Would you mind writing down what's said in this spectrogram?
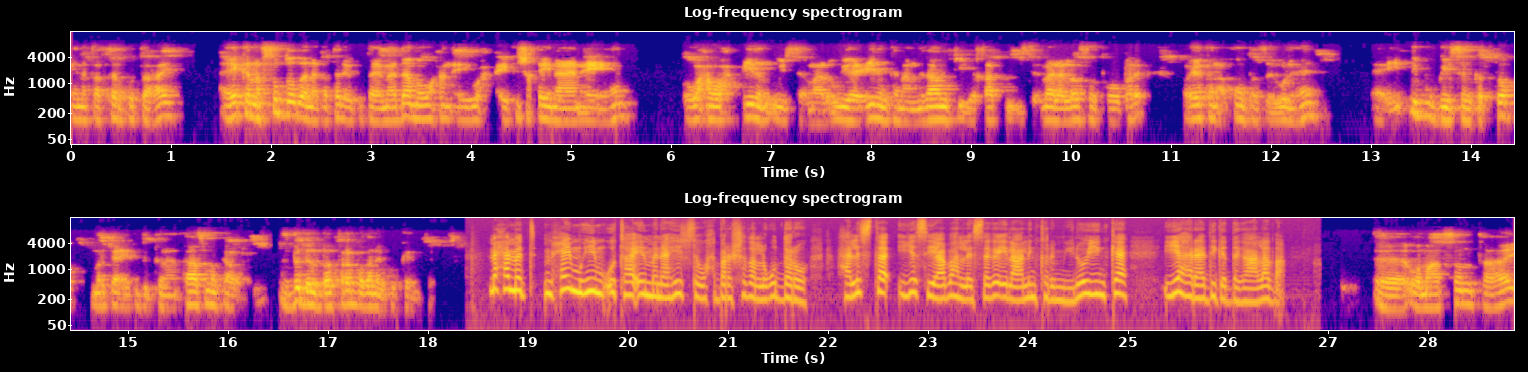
ayna khatar ku tahay ayaka nafsadoodana khatar ay ku tahay maadaama waxaan ay wax ay ka shaqaynayaan ay ahayn oo waxaan wax ciidan u isticmaalo uu yahay ciidankana nidaamkii iyo qaabkii isticmaala loo soo tababare oo ayakana aqoontaas ay u lahayn ay dhib u geysan karto marka ay ku digtoonaan taas marka isbeddel fara badan ay ku keentay. Maxamed maxay muhiim u tahay in manaahiijta waxbarashada lagu daro halista iyo siyaabaha la isaga ilaalin karo miinooyinka iyo haraadiga dagaalada? Waa mahadsan tahay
